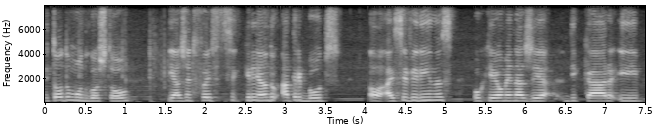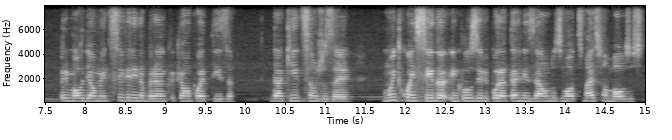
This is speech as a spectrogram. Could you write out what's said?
e todo mundo gostou, e a gente foi criando atributos. Ó, as Severinas, porque homenageia de cara e primordialmente Severina Branca, que é uma poetisa daqui de São José, muito conhecida, inclusive, por eternizar um dos motos mais famosos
